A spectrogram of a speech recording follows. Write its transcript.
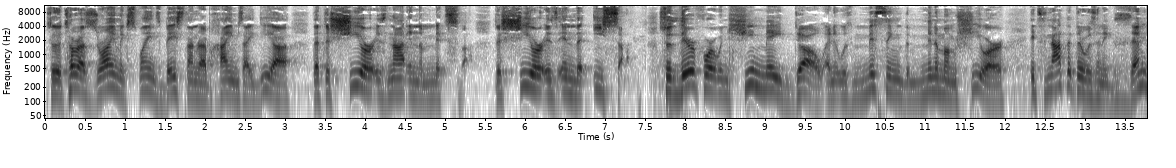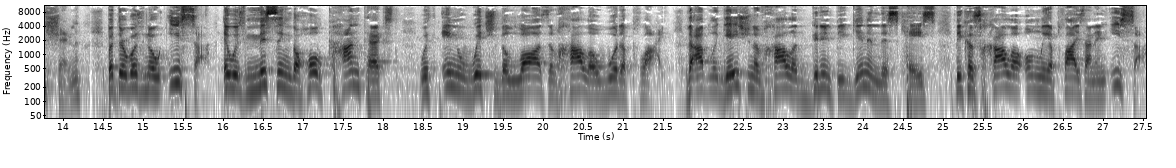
So the Torah Zraim explains, based on Rab Chaim's idea, that the shiur is not in the mitzvah. The shiur is in the isa. So therefore, when she made dough and it was missing the minimum shiur, it's not that there was an exemption, but there was no isa. It was missing the whole context within which the laws of challah would apply. The obligation of challah didn't begin in this case because challah only applies on an isa.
